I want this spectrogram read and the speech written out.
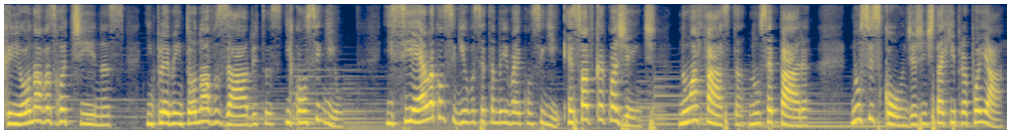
criou novas rotinas, implementou novos hábitos e conseguiu. E se ela conseguiu, você também vai conseguir. É só ficar com a gente. Não afasta, não separa, não se esconde. A gente está aqui para apoiar.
